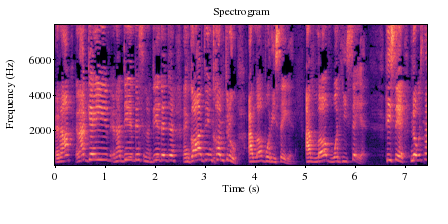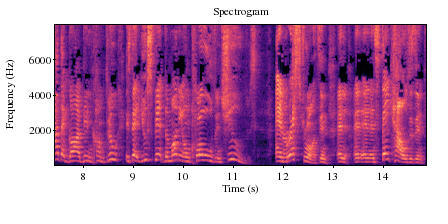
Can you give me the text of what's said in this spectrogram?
and I and I gave and I did this and I did that, and God didn't come through. I love what he said. I love what he said. He said, no, it's not that God didn't come through. It's that you spent the money on clothes and shoes and restaurants and and and, and, and steakhouses and,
